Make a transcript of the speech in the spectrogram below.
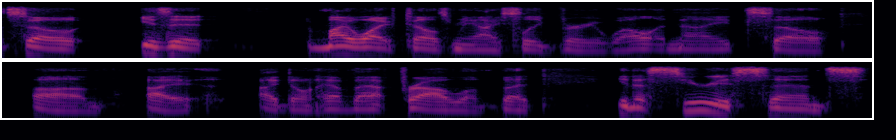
so, is it? My wife tells me I sleep very well at night, so um, I I don't have that problem, but in a serious sense,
